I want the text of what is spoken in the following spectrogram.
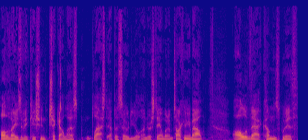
All the values of vacation, check out last last episode, you'll understand what I'm talking about. All of that comes with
